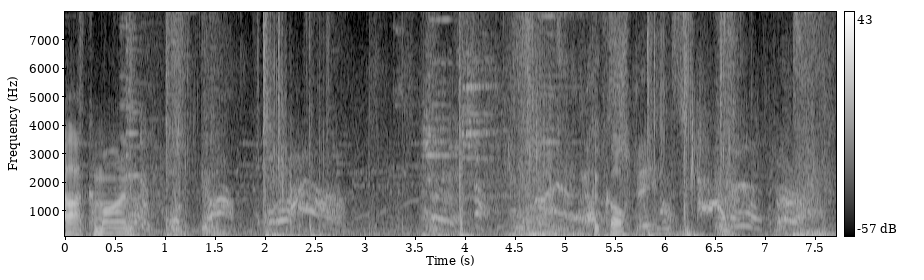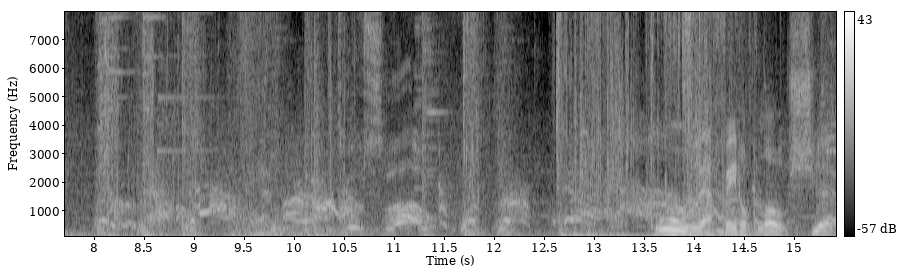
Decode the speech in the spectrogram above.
Ah, come on. Good call. Too slow. Ooh, that fatal blow. Shit.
